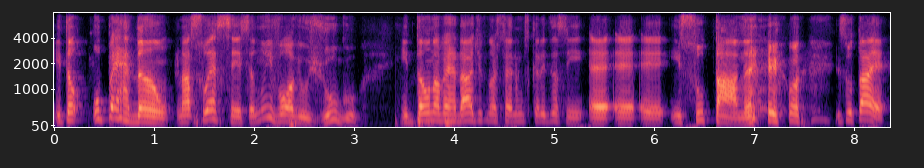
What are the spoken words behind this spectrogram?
Então, o perdão, na sua essência, não envolve o julgo. Então, na verdade, o que nós teremos que dizer assim, é, é, é insultar, né? insultar é,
